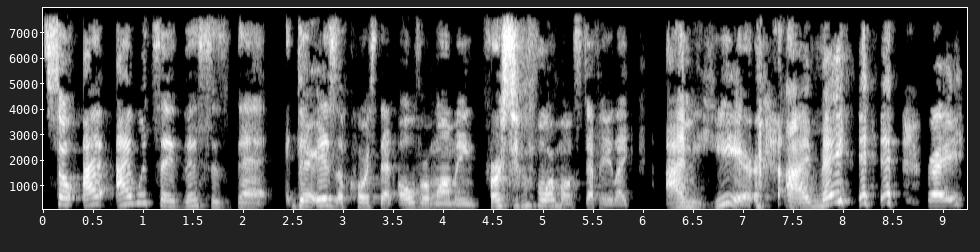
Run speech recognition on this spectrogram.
So I, I would say this is that there is, of course, that overwhelming, first and foremost, Stephanie, like, I'm here. I made it, right?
